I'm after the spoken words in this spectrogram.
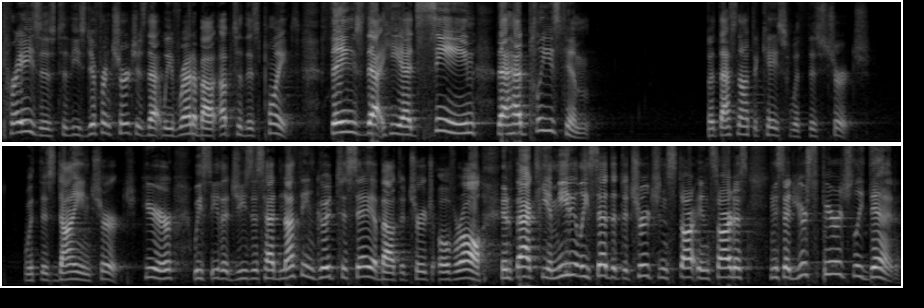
praises to these different churches that we've read about up to this point. Things that he had seen that had pleased him. But that's not the case with this church, with this dying church. Here we see that Jesus had nothing good to say about the church overall. In fact, he immediately said that the church in, Sardis, he said, You're spiritually dead.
